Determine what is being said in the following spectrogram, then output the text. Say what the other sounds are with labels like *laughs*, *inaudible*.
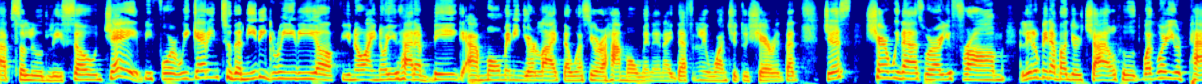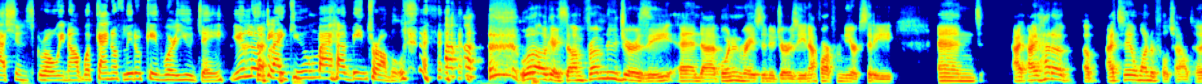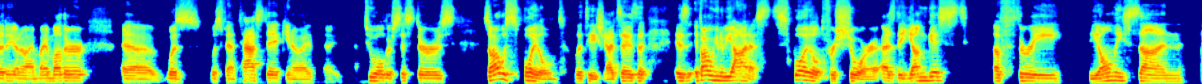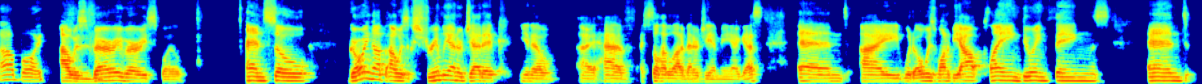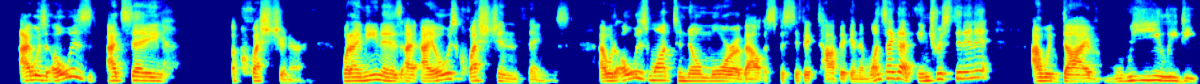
Absolutely. So, Jay, before we get into the nitty gritty of, you know, I know you had a big uh, moment in your life that was your aha moment, and I definitely want you to share it. But just share with us where are you from, a little bit about your childhood. What were your passions growing up? What kind of little kid were you, Jay? You look *laughs* like you might have been troubled. *laughs* well, okay. So, I'm from New Jersey and uh, born and raised in New Jersey, not far from New York City. And I, I had a, a, I'd say a wonderful childhood. You know, I, my mother uh, was was fantastic. You know, I, I two older sisters, so I was spoiled. Leticia. I'd say is that is if I were going to be honest, spoiled for sure. As the youngest of three, the only son. Oh boy, I was very very spoiled, and so growing up, I was extremely energetic. You know, I have I still have a lot of energy in me, I guess and I would always want to be out playing, doing things. And I was always, I'd say, a questioner. What I mean is, I, I always question things. I would always want to know more about a specific topic. And then once I got interested in it, I would dive really deep.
